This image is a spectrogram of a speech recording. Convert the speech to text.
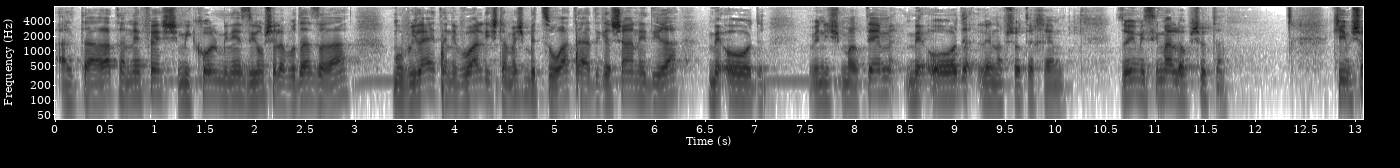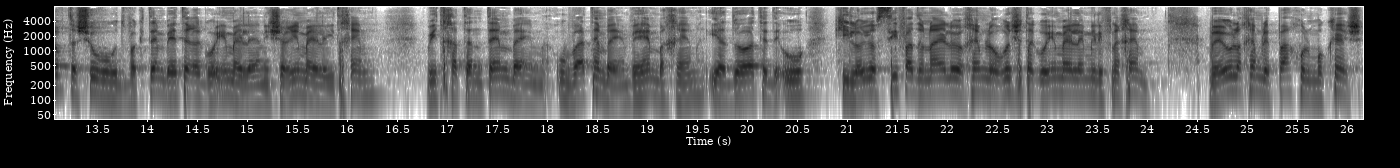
על טהרת הנפש מכל מיני זיהום של עבודה זרה מובילה את הנבואה להשתמש בצורת ההדגשה הנדירה מאוד, ונשמרתם מאוד לנפשותיכם. זוהי משימה לא פשוטה. כי אם שוב תשובו ודבקתם ביתר הגויים האלה, הנשארים האלה איתכם, והתחתנתם בהם ובאתם בהם והם בכם, ידוע תדעו כי לא יוסיף אדוני אלוהיכם להוריש את הגויים האלה מלפניכם. והיו לכם לפח ולמוקש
